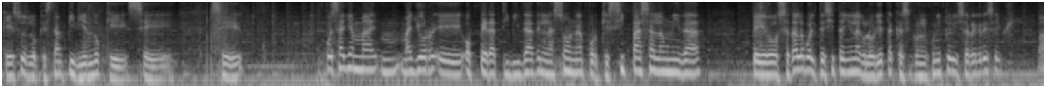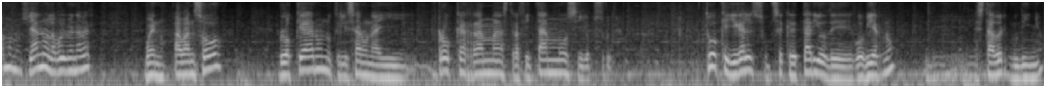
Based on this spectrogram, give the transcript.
que eso es lo que están pidiendo que se se pues haya mayor eh, operatividad en la zona porque sí pasa la unidad, pero se da la vueltecita ahí en la glorieta casi con el junípero y se regresa y vámonos, ya no la vuelven a ver. Bueno, avanzó, bloquearon, utilizaron ahí rocas, ramas, trafitamos y obstruyeron. Tuvo que llegar el subsecretario de gobierno del estado, el Gudiño.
